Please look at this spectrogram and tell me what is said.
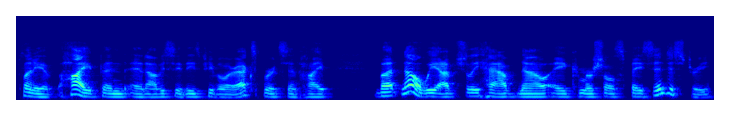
plenty of hype, and and obviously these people are experts in hype. But no, we actually have now a commercial space industry,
